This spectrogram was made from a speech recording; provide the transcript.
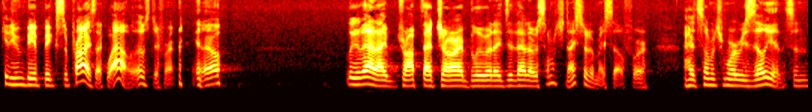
It can even be a big surprise, like, wow, that was different, you know? Look at that. I dropped that jar, I blew it, I did that. I was so much nicer to myself, or I had so much more resilience and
